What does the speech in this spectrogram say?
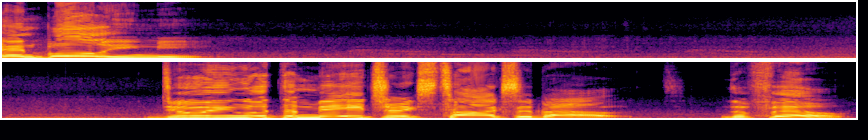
and bullying me. Doing what the Matrix talks about, the film.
